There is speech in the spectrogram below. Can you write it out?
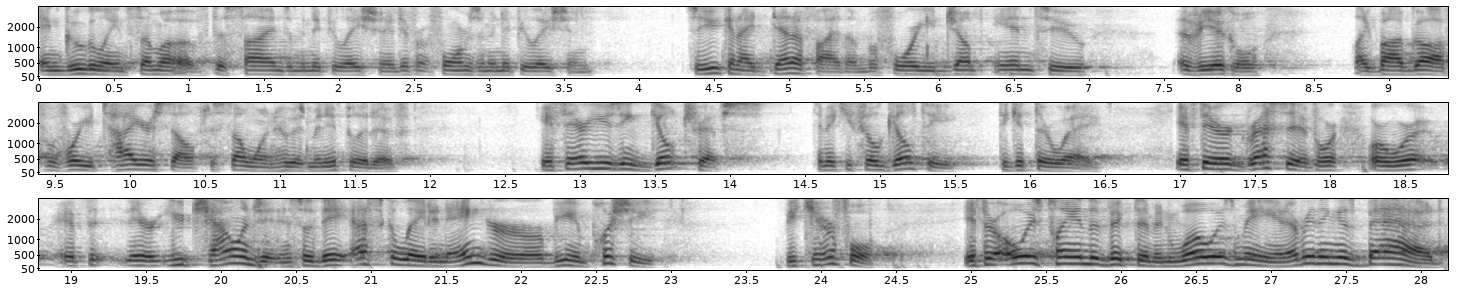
and Googling some of the signs of manipulation and different forms of manipulation so you can identify them before you jump into a vehicle like Bob Goff, before you tie yourself to someone who is manipulative. If they're using guilt trips to make you feel guilty to get their way, if they're aggressive or, or if they're, you challenge it and so they escalate in anger or being pushy, be careful. If they're always playing the victim and woe is me and everything is bad,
